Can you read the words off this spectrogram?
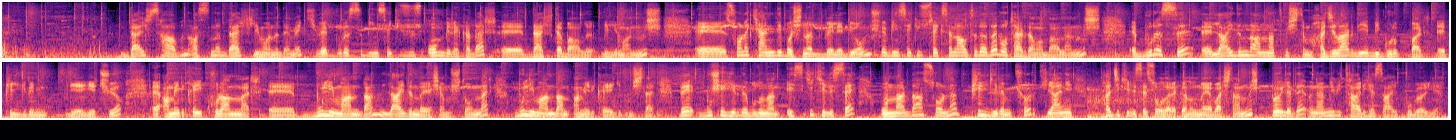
Delfshaven aslında Delf limanı demek ve burası 1811'e kadar e, Delft'e bağlı bir limanmış. E, sonra kendi başına bir belediye olmuş ve 1886'da da Rotterdam'a bağlanmış. E, burası e, Leiden'da anlatmıştım. Hacılar diye bir grup var. E, Pilgrim diye geçiyor. E, Amerika'yı kuranlar e, bu limandan Leiden'da yaşamıştı onlar. Bu limandan Amerika'ya gitmişler ve bu şehirde bulunan eski kilise onlardan sonra Pilgrim Kirk yani Hacı Kilisesi olarak anılmaya başlanmış. Böyle de önemli bir tarihe sahip bu bölge.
